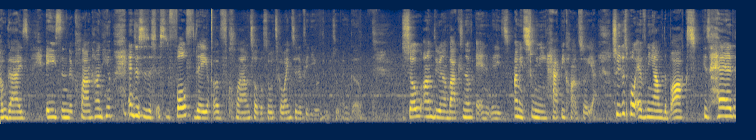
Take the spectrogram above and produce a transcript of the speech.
Hello guys, Ascend the Clown Hunt here, and this is, this is the fourth day of Clowntober, so let's go into the video and go. So I'm doing unboxing of animes, I mean swinging Happy Clown, so yeah. So you just pull everything out of the box, his head,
